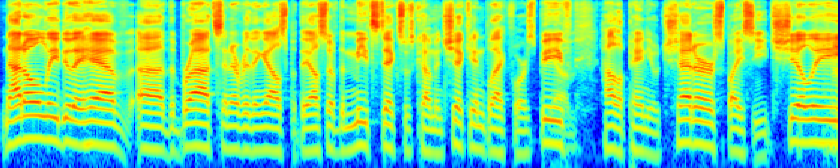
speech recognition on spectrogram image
not only do they have uh, the brats and everything else, but they also have the meat sticks, which come in chicken, black forest beef, jalapeno cheddar, spicy chili,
